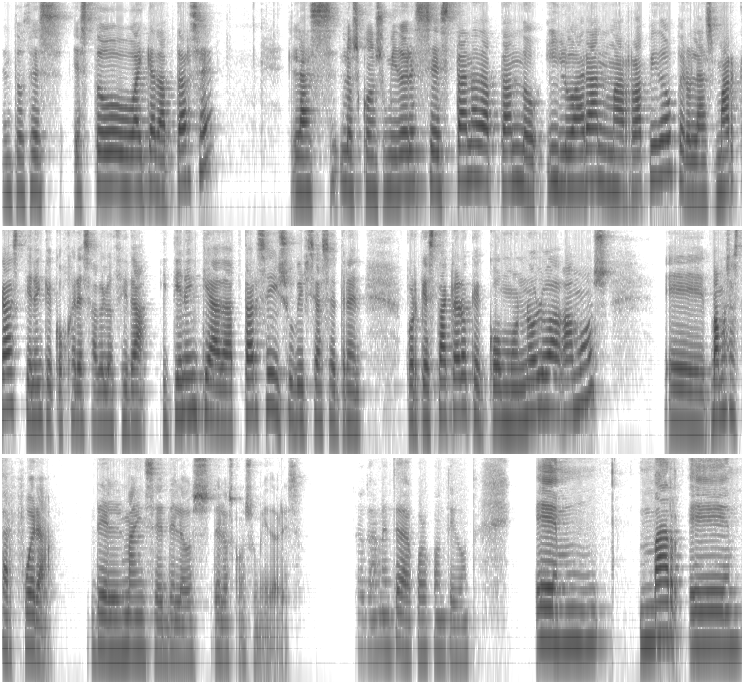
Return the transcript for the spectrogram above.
Entonces, esto hay que adaptarse. Los consumidores se están adaptando y lo harán más rápido, pero las marcas tienen que coger esa velocidad y tienen que adaptarse y subirse a ese tren, porque está claro que como no lo hagamos, eh, vamos a estar fuera del mindset de los, de los consumidores. Totalmente de acuerdo contigo. Em, Mar, eh,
